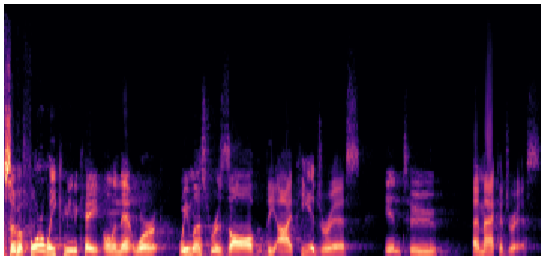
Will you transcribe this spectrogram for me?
So before we communicate on a network, we must resolve the IP address into a MAC address.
